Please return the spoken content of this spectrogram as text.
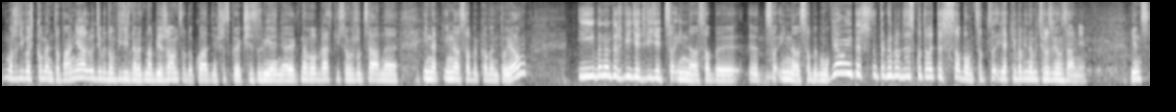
możliwość komentowania. Ludzie będą widzieć nawet na bieżąco dokładnie wszystko, jak się zmienia, jak nowe obrazki są wrzucane i jak inne osoby komentują. I będą też widzieć, widzieć co inne osoby, y, co inne osoby mówią i też tak naprawdę dyskutować też z sobą, co, co, jakie powinno być rozwiązanie. Więc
